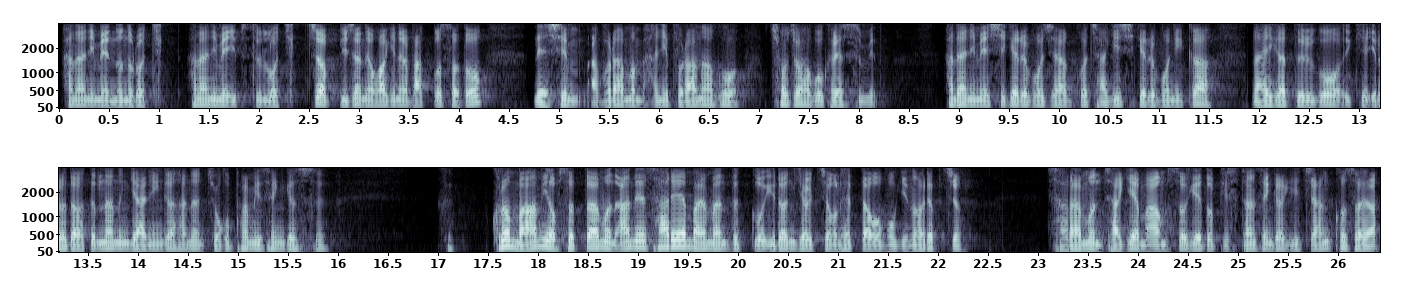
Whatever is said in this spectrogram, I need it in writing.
하나님의 눈으로 하나님의 입술로 직접 비전의 확인을 받고서도 내심 아브라함은 많이 불안하고 초조하고 그랬습니다. 하나님의 시계를 보지 않고 자기 시계를 보니까 나이가 들고 이렇게 이러다가 끝나는 게 아닌가 하는 조급함이 생겼어요. 그 런 마음이 없었다면 아내 사례의 말만 듣고 이런 결정을 했다고 보기는 어렵죠. 사람은 자기의 마음속에도 비슷한 생각이 있지 않고서야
